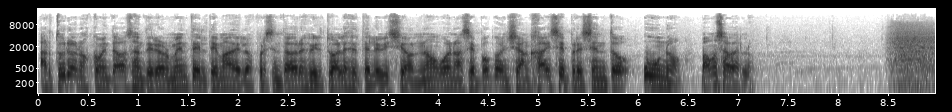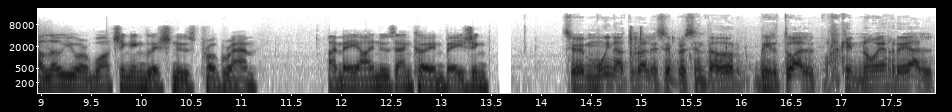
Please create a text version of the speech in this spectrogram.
Arturo, nos comentabas anteriormente el tema de los presentadores virtuales de televisión, ¿no? Bueno, hace poco en Shanghai se presentó uno. Vamos a verlo. Hello, you are watching English news program. I'm AI news anchor in Beijing. Se ve muy natural ese presentador virtual porque no es real.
